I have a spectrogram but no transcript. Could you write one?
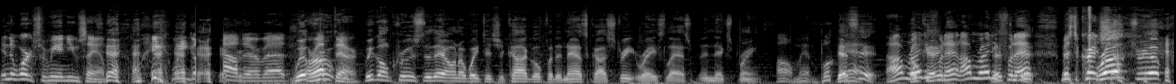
in the works for me and you, Sam. we, we go out there, man, We're or cru- up there. We're gonna cruise to there on our way to Chicago for the NASCAR street race last the next spring. Oh man, book That's that. it. I'm ready Okay. for that. I'm ready Let's for that, that. Mr. Crenshaw. Road trip,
